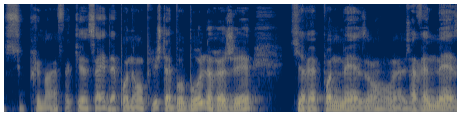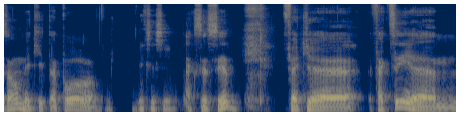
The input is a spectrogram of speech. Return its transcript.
sous le primaire, fait que ça aidait pas non plus. J'étais bobo, le rejet, qui avait pas de maison. euh, J'avais une maison, mais qui était pas Accessible. accessible. Fait que, euh, fait que tu sais, euh,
